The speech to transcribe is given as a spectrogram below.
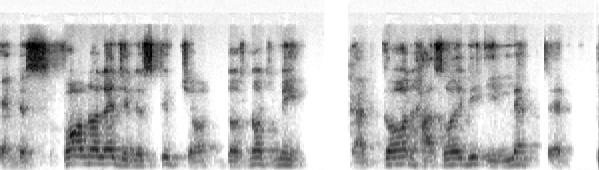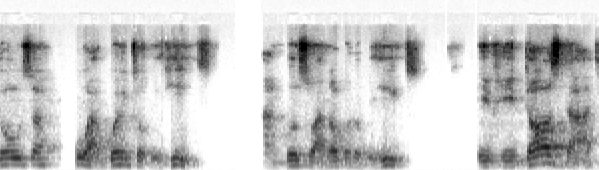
And this foreknowledge in the scripture does not mean that God has already elected those who are going to be his and those who are not going to be his. If he does that,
